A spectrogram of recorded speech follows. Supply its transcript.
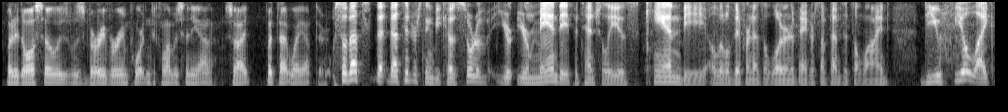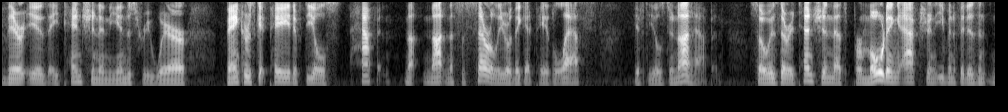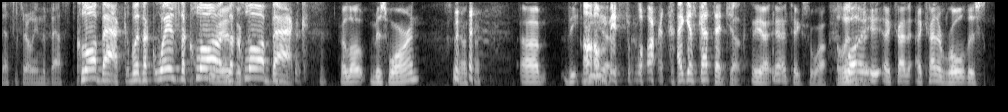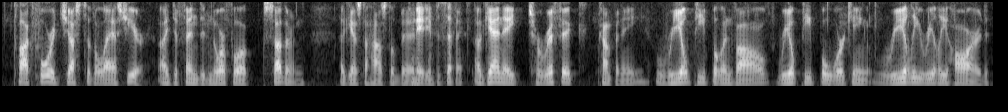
But it also is, was very, very important to Columbus, Indiana. So I'd put that way up there. So that's that, that's interesting because sort of your your mandate potentially is can be a little different as a lawyer and a banker. Sometimes it's aligned. Do you feel like there is a tension in the industry where bankers get paid if deals happen, not not necessarily, or they get paid less if deals do not happen? So is there a tension that's promoting action even if it isn't necessarily in the best? Claw back. With the, where's the claw? Where's the, the claw back. Hello, Miss Warren. um, the, the, oh, uh, Miss Warren. I guess got that joke. Yeah, yeah, it takes a while. Elizabeth. Well, I kind of I kind of roll this clock forward just to the last year. I defended Norfolk Southern against a hostile bid. Canadian Pacific. Again, a terrific company, real people involved, real people working really, really hard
